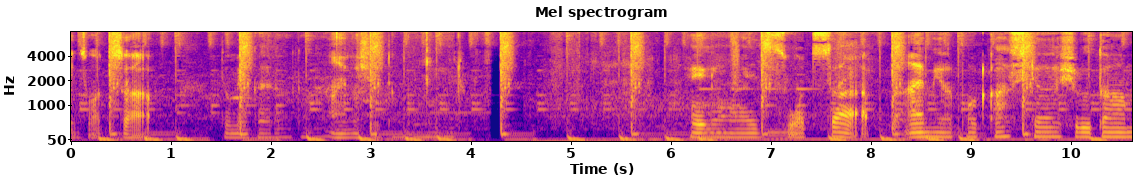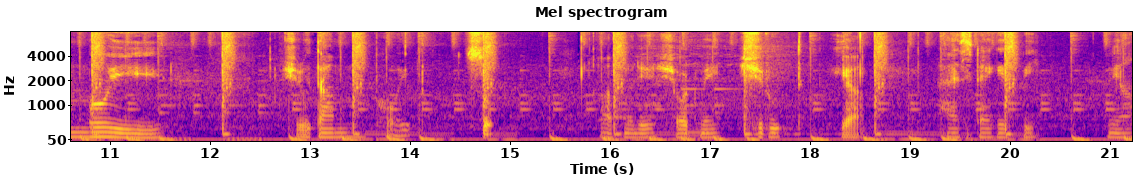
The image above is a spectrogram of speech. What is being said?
what's up? तो मैं कह रहा था I am Shrutam Hey guys, what's up? I'm your podcaster Shrutam Boy. Shrutam Boy. So, आप मुझे शॉर्ट में श्रुत या हैश टैग एस बी या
